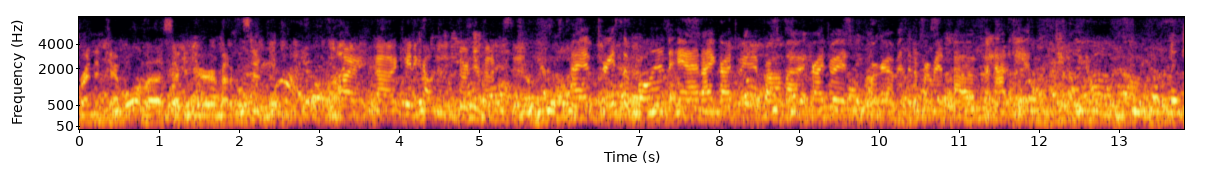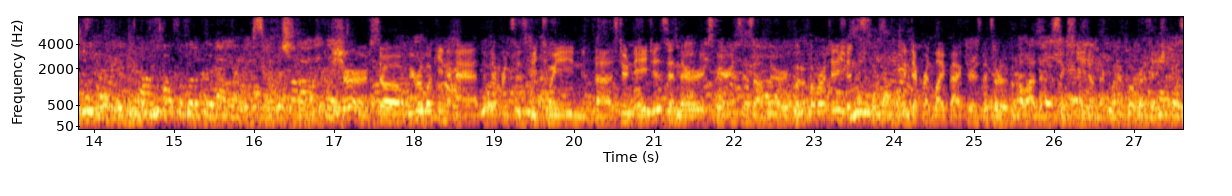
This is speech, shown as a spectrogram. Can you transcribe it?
Brendan Campbell. I'm a second year medical student. Hi, uh, Katie Kaufman, third year medical student. I'm Teresa Boland, and I graduated from a graduate program in the Department of Anatomy at UW. And can you um, tell us a little bit about your research? Sure. So we were looking at the differences between uh, student ages and their experiences on their clinical rotations and different life factors that sort of allow them to succeed on their clinical rotations.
